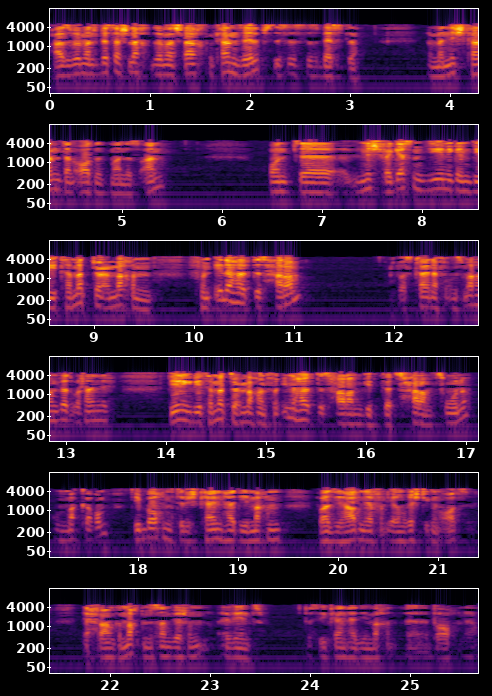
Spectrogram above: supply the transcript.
Also wenn man besser schlachten, wenn man schlachten kann selbst, ist es das Beste. Wenn man nicht kann, dann ordnet man es an und äh, nicht vergessen, diejenigen, die Tamattu' machen von innerhalb des Haram, was keiner von uns machen wird wahrscheinlich, diejenigen, die Tamattu' machen von innerhalb des Haram, geht das Haram-Zone um Makkah rum, die brauchen natürlich keinen Hadi machen, weil sie haben ja von ihrem richtigen Ort Ihram gemacht und das haben wir schon erwähnt, dass sie keinen Hadi machen äh, brauchen. Ja.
